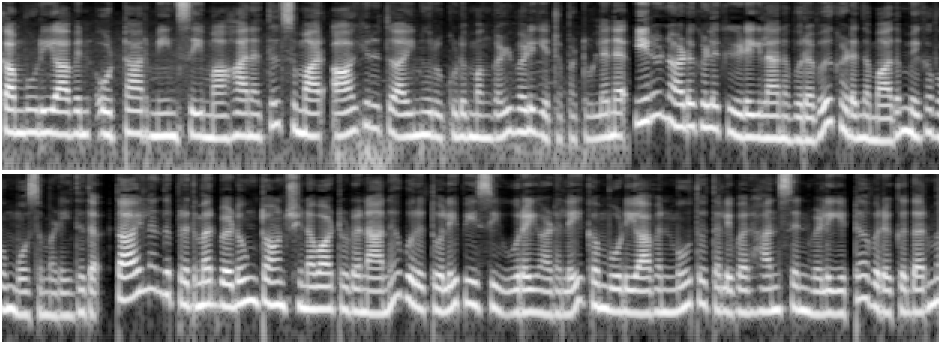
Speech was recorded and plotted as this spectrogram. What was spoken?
கம்போடியாவின் ஒட்டார் மீன்சே மாகாணத்தில் சுமார் ஆயிரத்து ஐநூறு குடும்பங்கள் வெளியேற்றப்பட்டுள்ளனர் இரு நாடுகளுக்கு இடையிலான உறவு கடந்த மாதம் மிகவும் மோசமடைந்தது. தாய்லாந்து பிரதமர் பெடோங் டான் ஷினவாட்டுடனான ஒரு தொலைபேசி உரையாடலை கம்போடியாவின் மூத்த தலைவர் ஹன்சென் வெளியிட்டு அவருக்கு தர்ம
